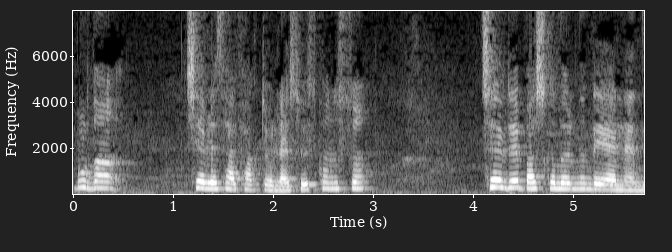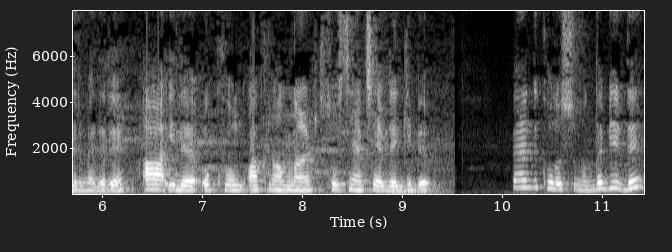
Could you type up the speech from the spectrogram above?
Burada çevresel faktörler söz konusu. Çevre başkalarının değerlendirmeleri, aile, okul, akranlar, sosyal çevre gibi. Benlik oluşumunda bir de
